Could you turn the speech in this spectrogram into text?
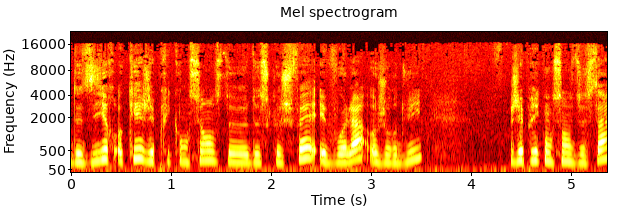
de se dire ok j'ai pris conscience de, de ce que je fais et voilà aujourd'hui j'ai pris conscience de ça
